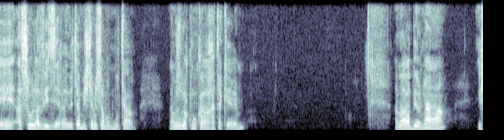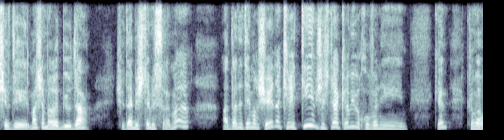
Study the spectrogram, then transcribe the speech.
אה, אסור להביא זרע, יותר מ-12 אמות מותר, למה זה לא כמו קרחת הכרם? אמר רבי יונה, יש הבדל. מה שאמר רבי יהודה, שדי ב-12 אמה, הדדת אמר שאין הכרתים של שני הכרמים מכוונים, כן? כלומר,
